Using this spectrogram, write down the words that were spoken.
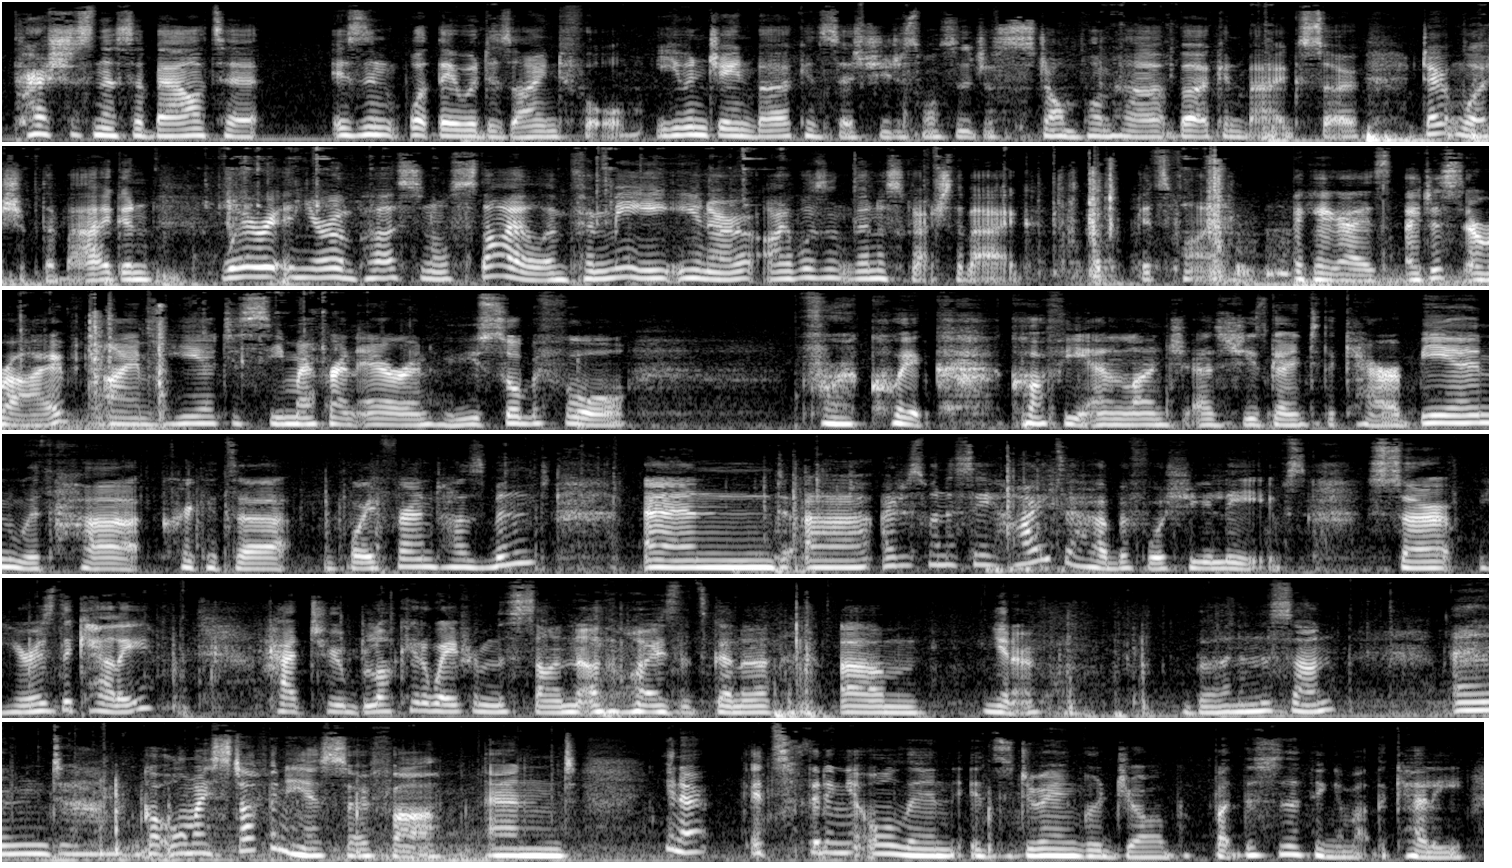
preciousness about it isn't what they were designed for. Even Jane Birkin says she just wants to just stomp on her Birkin bag. So don't worship the bag and wear it in your own personal style. And for me, you know, I wasn't gonna scratch the bag. It's fine. Okay guys, I just arrived. I'm here to see my friend Erin, who you saw before for a quick coffee and lunch as she's going to the Caribbean with her cricketer boyfriend, husband. And uh, I just want to say hi to her before she leaves. So here is the Kelly. Had to block it away from the sun, otherwise it's gonna, um, you know, burn in the sun. And um, got all my stuff in here so far. And you know, it's fitting it all in, it's doing a good job. But this is the thing about the Kelly.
